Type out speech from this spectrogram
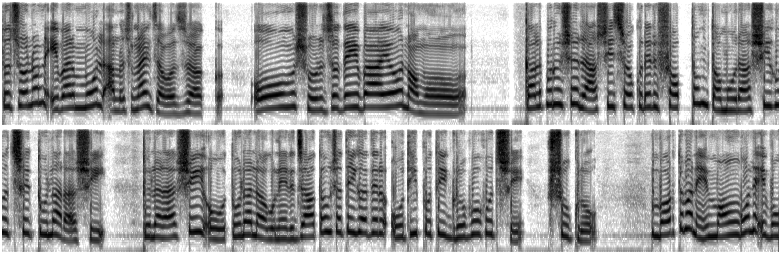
তো চলুন এবার মূল আলোচনায় যাওয়া যাক। ওম সূর্যদেবায় নম। কালপুরুষের রাশি চক্রের সপ্তমতম রাশি হচ্ছে তুলা রাশি। তুলা রাশি ও তুলা লগ্নের জাতক জাতিকাদের অধিপতি গ্রহ হচ্ছে শুক্র। বর্তমানে মঙ্গল এবং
